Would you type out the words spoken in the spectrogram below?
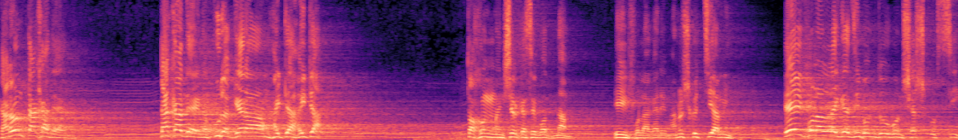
কারণ টাকা দেয় না। টাকা দেয় না, পুরা গ্যারাম হাইটা হাইটা। তখন মানুষের কাছে বদনাম। এই ফোলাগারে মানুষ করছি আমি। এই ফোলার লাগিয়া জীবন যৌবন শেষ করছি।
